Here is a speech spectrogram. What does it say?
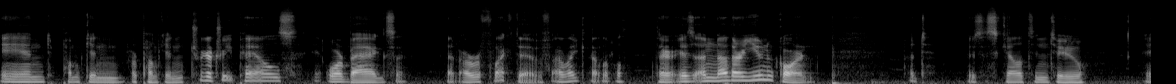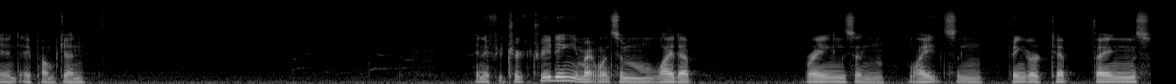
And pumpkin or pumpkin trick-or-treat pails or bags that are reflective. I like that little... There is another unicorn. But there's a skeleton too. And a pumpkin. And if you're trick-or-treating, you might want some light-up rings and lights and fingertip things.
